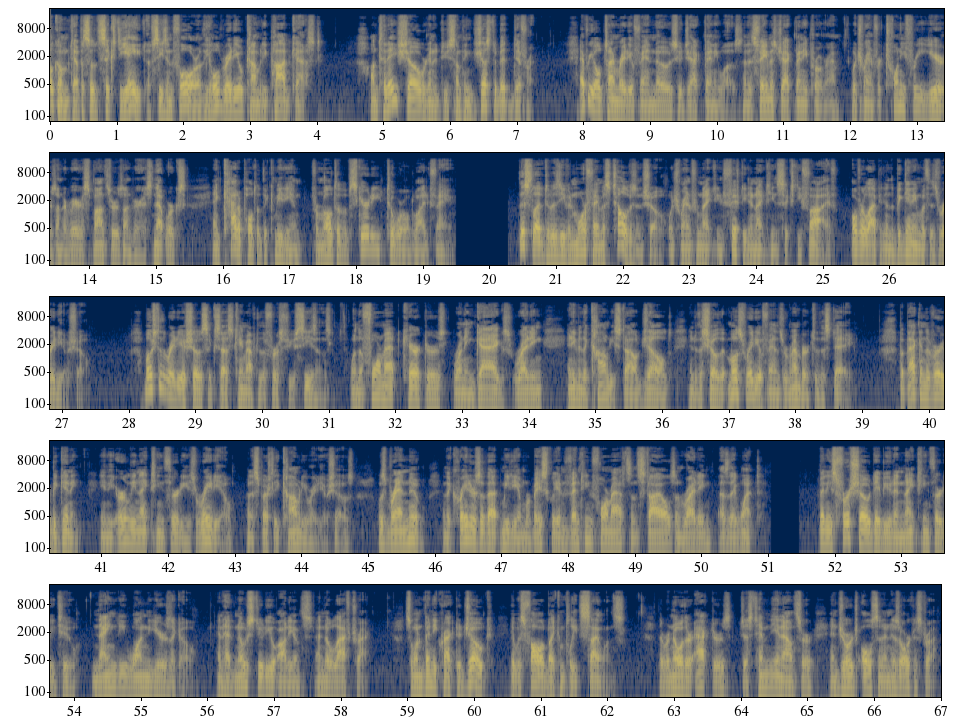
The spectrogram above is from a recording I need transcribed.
Welcome to episode 68 of season 4 of the Old Radio Comedy Podcast. On today's show, we're going to do something just a bit different. Every old time radio fan knows who Jack Benny was and his famous Jack Benny program, which ran for 23 years under various sponsors on various networks and catapulted the comedian from relative obscurity to worldwide fame. This led to his even more famous television show, which ran from 1950 to 1965, overlapping in the beginning with his radio show. Most of the radio show's success came after the first few seasons, when the format, characters, running gags, writing, and even the comedy style gelled into the show that most radio fans remember to this day. But back in the very beginning, in the early 1930s, radio, and especially comedy radio shows, was brand new, and the creators of that medium were basically inventing formats and styles and writing as they went. Benny's first show debuted in 1932, 91 years ago, and had no studio audience and no laugh track. So when Benny cracked a joke, it was followed by complete silence. There were no other actors, just him and the announcer, and George Olsen and his orchestra.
